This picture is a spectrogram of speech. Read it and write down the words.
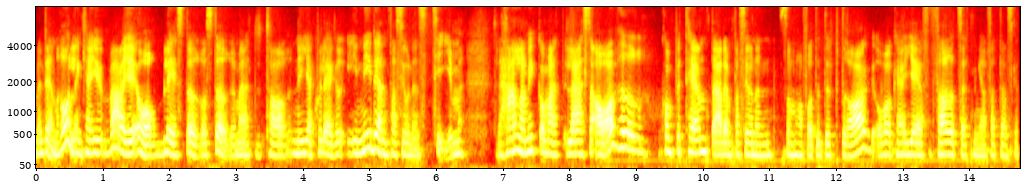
Men den rollen kan ju varje år bli större och större med att du tar nya kollegor in i den personens team. Så Det handlar mycket om att läsa av hur kompetent är den personen som har fått ett uppdrag och vad kan jag ge för förutsättningar för att den ska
